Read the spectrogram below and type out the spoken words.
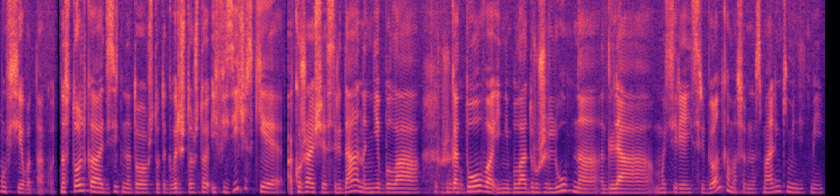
мы все вот так вот. Настолько действительно то, что ты говоришь, то, что и физически окружающая среда, она не была готова и не была дружелюбна для матерей с ребенком, особенно с маленькими детьми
